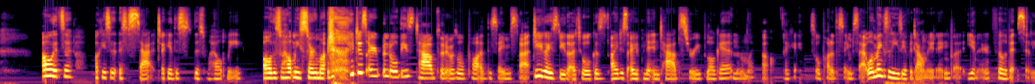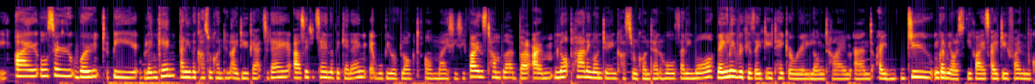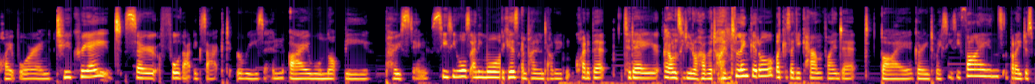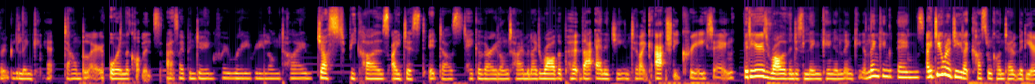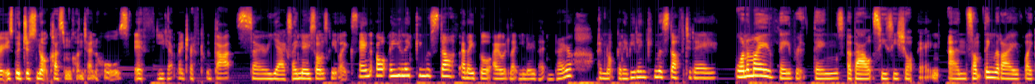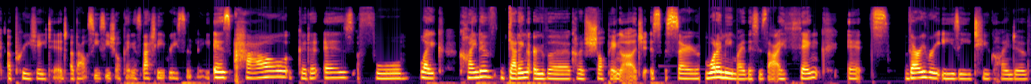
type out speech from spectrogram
Oh, it's a okay. So it's a set. Okay, this this will help me. Oh, this will help me so much. I just opened all these tabs and it was all part of the same set. Do you guys do that at all? Because I just open it in tabs to reblog it and then I'm like, oh, okay, it's all part of the same set. Well, it makes it easier for downloading, but you know, feel a bit silly. I also won't be linking any of the custom content I do get today. As I did say in the beginning, it will be reblogged on my CC Finds Tumblr, but I'm not planning on doing custom content hauls anymore, mainly because they do take a really long time and I do, I'm gonna be honest with you guys, I do find them quite boring to create. So for that exact reason, I will not be posting CC hauls anymore because I'm planning on downloading quite a bit. Today, I honestly do not have the time to link it all. Like I said, you can find it by going to my CC finds, but I just won't be linking it down below or in the comments as I've been doing for a really, really long time, just because I just, it does take a very long time and I'd rather put that energy into like actually creating videos rather than just linking and linking and linking things. I do want to do like custom content videos, but just not custom content hauls, if you get my drift with that. So yeah, because I know someone's gonna be like saying, oh, are you linking the stuff? And I thought I would let you know that no, I'm not gonna be linking the stuff today. One of my favorite things about CC shopping and something that I've like appreciated about CC shopping, especially recently, is how good it is for like kind of getting over kind of shopping urges. So, what I mean by this is that I think it's very, very easy to kind of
